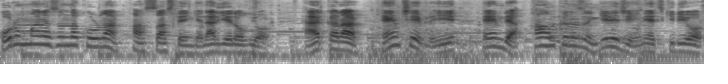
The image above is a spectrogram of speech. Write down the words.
korunma arasında kurulan hassas dengeler yer alıyor. Her karar hem çevreyi hem de halkınızın geleceğini etkiliyor.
